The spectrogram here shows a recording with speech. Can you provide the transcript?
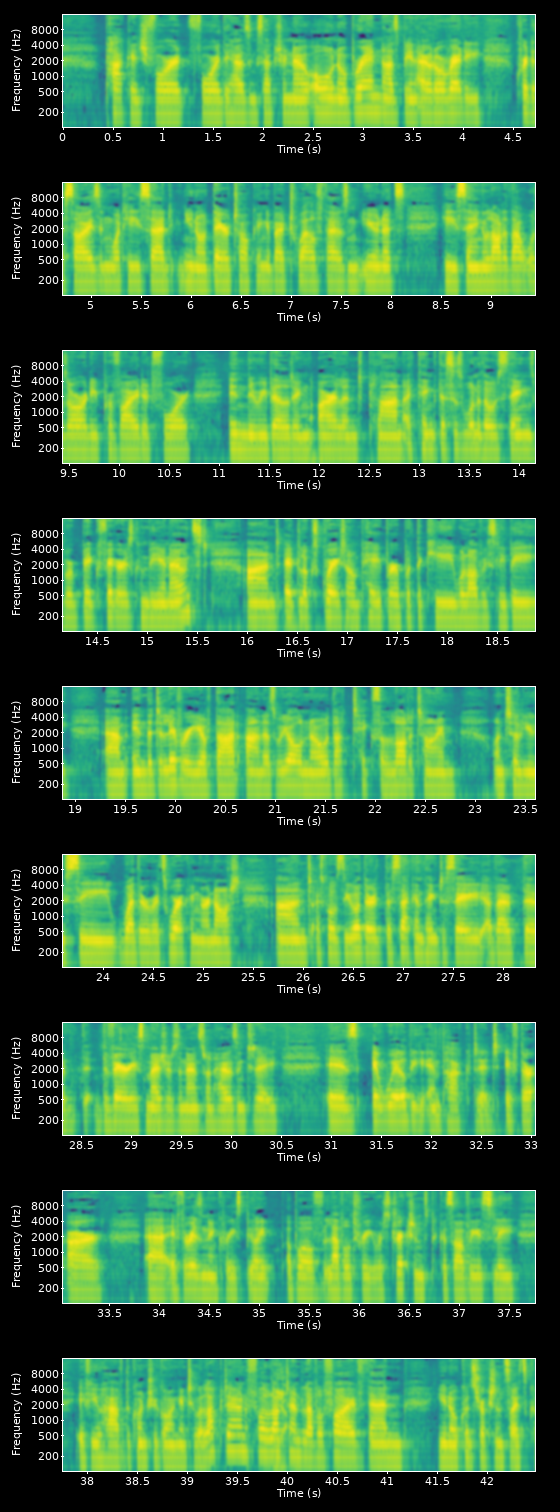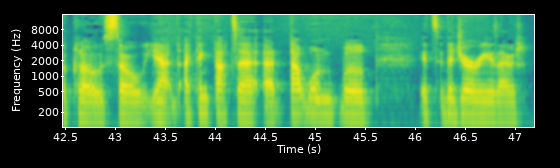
package for for the housing sector now. Oh Eoin Ó Broin has been out already criticising what he said. You know, they're talking about 12,000 units. He's saying a lot of that was already provided for in the Rebuilding Ireland plan. I think this is one of those things where big figures can be announced and it looks great on paper, but the key will obviously be um, in the delivery of that. And as we all know, that takes a lot of time until you see whether it's working or not. And I suppose the other, the second thing to say about the, the various measures announced on housing today is it will be impacted if there are uh, if there is an increase above level three restrictions because obviously if you have the country going into a lockdown a full lockdown yeah. level five then you know construction sites could close. So yeah I think that's a, a that one will it's the jury is out.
